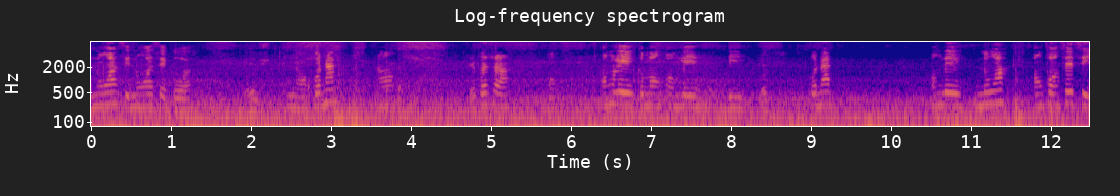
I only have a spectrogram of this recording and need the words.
นนัวสินัวเสกัวเนาะกดนัดเนาะเดี๋ยวภาษาององเลก็มององเลดีกดนัดองเลนัวองฟองเซสิ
